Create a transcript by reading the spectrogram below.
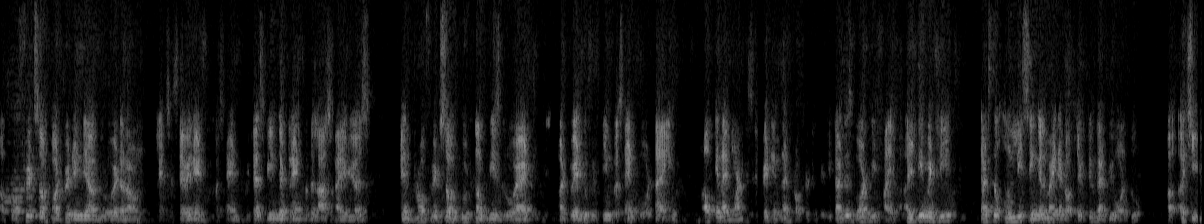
uh, profits of corporate india grow at around let's say 7 8%, which has been the trend for the last five years. And profits of good companies grow at uh, 12 to 15% over time. How can I participate in that profitability? That is what we find. Ultimately, that's the only single minded objective that we want to uh, achieve.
